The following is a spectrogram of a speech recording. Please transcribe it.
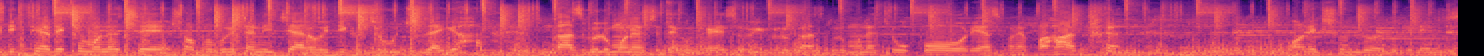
এদিক থেকে দেখে মনে হচ্ছে স্বপ্নপুরিটা নিচে, আর ওই দিক হচ্ছে উঁচু জায়গা। গাছগুলো মনে হচ্ছে দেখুন গাইস ওইগুলো গাছগুলো মনে হচ্ছে উপরে আছে মানে পাহাড়। অনেক সুন্দর ফিলিংস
